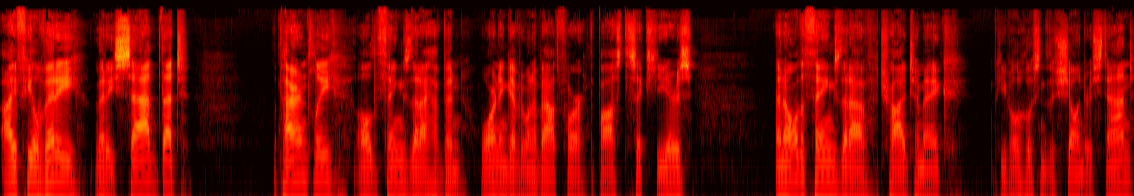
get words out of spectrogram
I feel very, very sad that apparently all the things that I have been warning everyone about for the past six years, and all the things that I've tried to make people who listen to the show understand,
